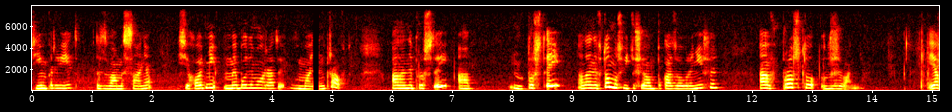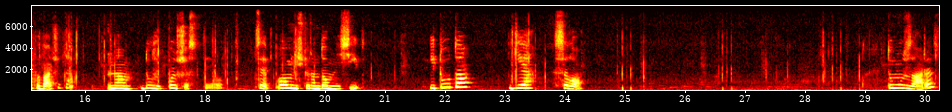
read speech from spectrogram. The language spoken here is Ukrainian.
Всім привіт! З вами Саня. Сьогодні ми будемо грати в Майнкрафт. Але не простий, а ну, простий, але не в тому світі, що я вам показував раніше, а в просто вживанні. Як ви бачите, нам дуже пощастило. Це повністю рандомний світ. І тут є село. Тому зараз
